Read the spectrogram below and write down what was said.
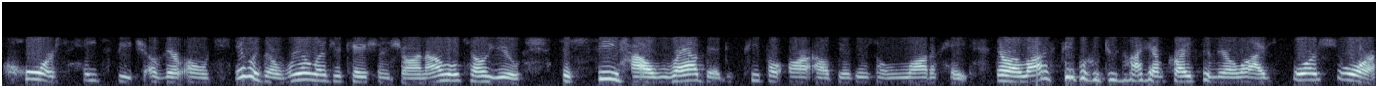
coarse hate speech of their own. It was a real education, Sean. I will tell you to see how rabid people are out there. There's a lot of hate. There are a lot of people who do not have Christ in their lives, for sure.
